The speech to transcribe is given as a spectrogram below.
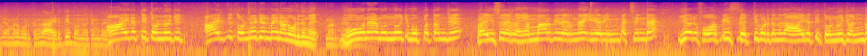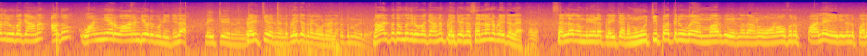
ഇത് നമ്മൾ കൊടുക്കുന്നത് ആയിരത്തി തൊണ്ണൂറ്റി ആയിരത്തി തൊണ്ണൂറ്റി ആയിരത്തി തൊണ്ണൂറ്റി ഒൻപതിനാണ് കൊടുക്കുന്നത് മൂന്ന് മുന്നൂറ്റി മുപ്പത്തഞ്ച് പ്രൈസ് വരുന്ന എം ആർ പി വരുന്ന ഈ ഒരു ഇമ്പെക്സിന്റെ ഈ ഒരു ഫോർ പീസ് സെറ്റ് കൊടുക്കുന്നത് ആയിരത്തി തൊണ്ണൂറ്റി ഒൻപത് രൂപയ്ക്കാണ്. അതും വൺ ഇയർ വാറണ്ടിയോട് കൂടിയിട്ട് അല്ലേ? പ്ലേറ്റ് വരുന്നുണ്ട്. പ്ലേറ്റ് വരുന്നുണ്ട്. പ്ലേറ്റ് എത്ര കൊടുക്കുന്നത് നാൽപ്പത്തൊമ്പത് രൂപ. നാല്പത്തൊമ്പത് രൂപയ്ക്കാണ് പ്ലേറ്റ് വരുന്നത്. സെല്ലോന്റെ പ്ലേറ്റ് അല്ലേ. സെല്ലോ കമ്പനിയുടെ പ്ലേറ്റ് ആണ്. നൂറ്റിപ്പത്ത് രൂപ എം ആർ പി വരുന്നതാണ്. ഓൺ ഓഫർ പല ഏരിയകളിൽ പല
